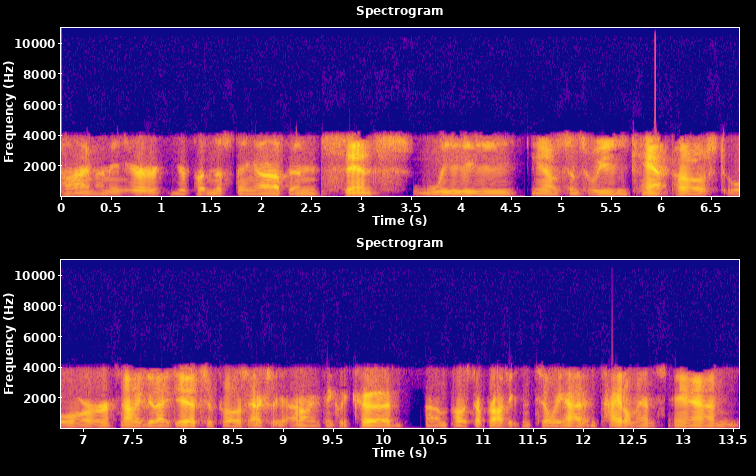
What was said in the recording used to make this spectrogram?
time. I mean, you're you're putting this thing up and since we, you know, since we can't post or it's not a good idea to post, actually I don't even think we could um, post our project until we had entitlements and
